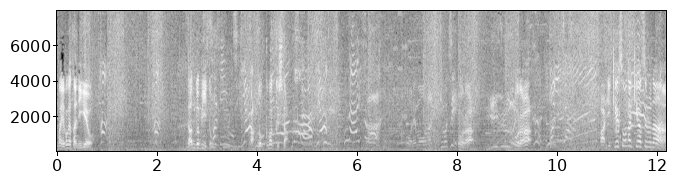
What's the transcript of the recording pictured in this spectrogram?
まあ、やばかったら逃げよう。ランドビート。あ、ノックバックした。ほら。ほら。あ、いけそうな気がするな。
